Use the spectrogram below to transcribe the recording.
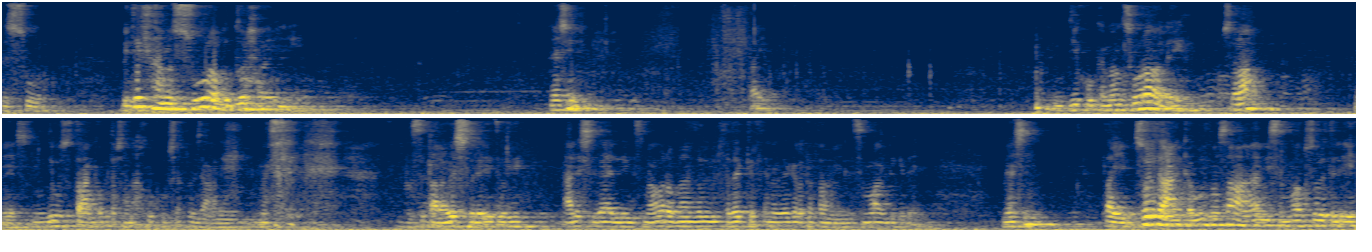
للصورة. بتفهم الصورة بتدور حوالين إيه؟ ماشي؟ طيب. نديكوا كمان صورة ولا إيه؟ بسرعة؟ ماشي. نديكوا صورة عنكبوت عشان أخوكم شكله زعلان. بصيت على وشه لقيته إيه؟ معلش بقى اللي بيسمعوه ربنا يزال بالفذكر فأنا ذاكرة تفهم اللي سمعوها قبل كده يعني. ماشي؟ طيب. سورة العنكبوت مثلا علماء بيسموها بسورة الإيه؟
